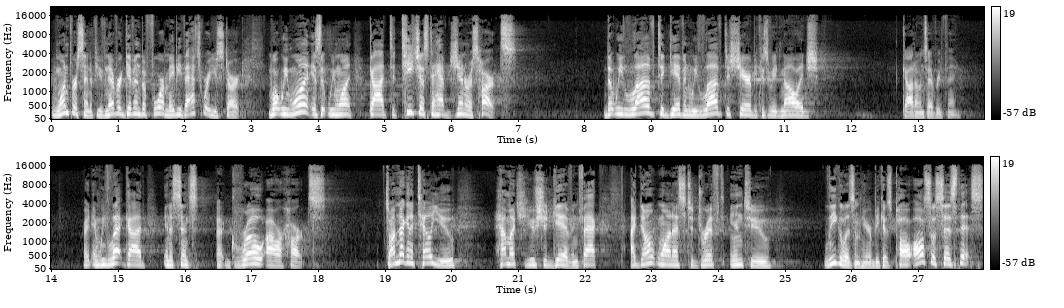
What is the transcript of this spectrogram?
1%, if you've never given before, maybe that's where you start. What we want is that we want God to teach us to have generous hearts that we love to give and we love to share because we acknowledge God owns everything. Right? And we let God, in a sense, uh, grow our hearts. So I'm not going to tell you how much you should give. In fact, I don't want us to drift into legalism here because Paul also says this.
